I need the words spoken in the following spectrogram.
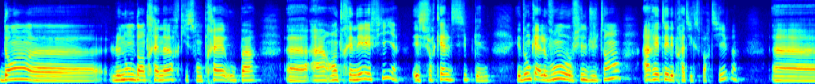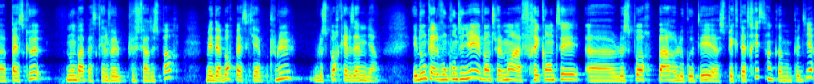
dans le nombre d'entraîneurs qui sont prêts ou pas à entraîner les filles et sur quelle discipline. Et donc, elles vont, au fil du temps, arrêter les pratiques sportives parce que, non pas parce qu'elles veulent plus faire du sport, mais d'abord parce qu'il n'y a plus le sport qu'elles aiment bien. Et donc, elles vont continuer éventuellement à fréquenter euh, le sport par le côté euh, spectatrice, hein, comme on peut dire,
